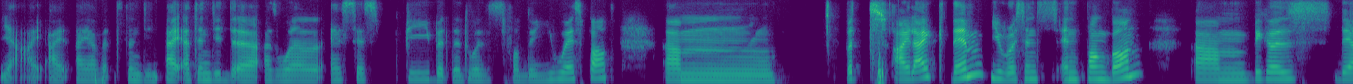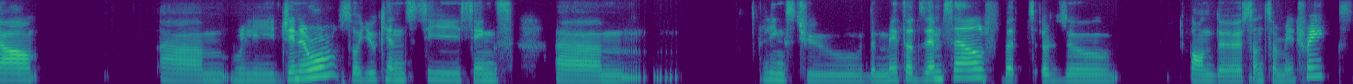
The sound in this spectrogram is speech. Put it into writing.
yeah, I, I, I have attended. I attended uh, as well SSP, but that was for the US part. Um, but I like them, Eurosense and Pangborn, um, because they are um, really general. So you can see things um, links to the methods themselves, but also on the sensometrics.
